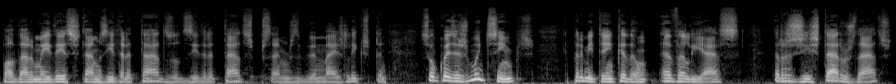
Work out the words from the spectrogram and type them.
pode dar uma ideia se estamos hidratados ou desidratados, precisamos de beber mais líquidos. Portanto, são coisas muito simples que permitem a cada um avaliar-se, registar os dados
